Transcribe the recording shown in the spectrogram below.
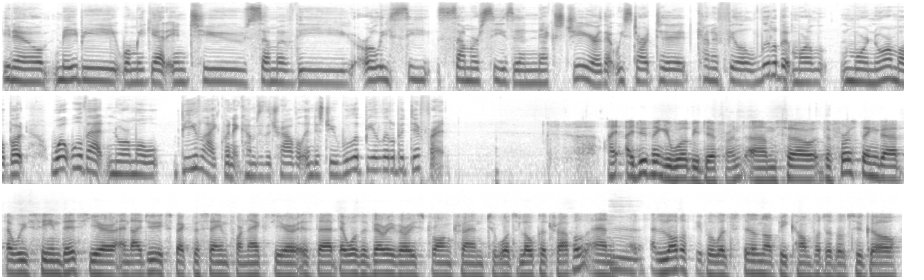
you know, maybe when we get into some of the early se- summer season next year, that we start to kind of feel a little bit more more normal. But what will that normal be like when it comes to the travel industry? Will it be a little bit different? I, I do think it will be different. Um, so the first thing that, that we've seen this year, and I do expect the same for next year, is that there was a very, very strong trend towards local travel, and mm. a, a, lot of people will still not be comfortable to go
